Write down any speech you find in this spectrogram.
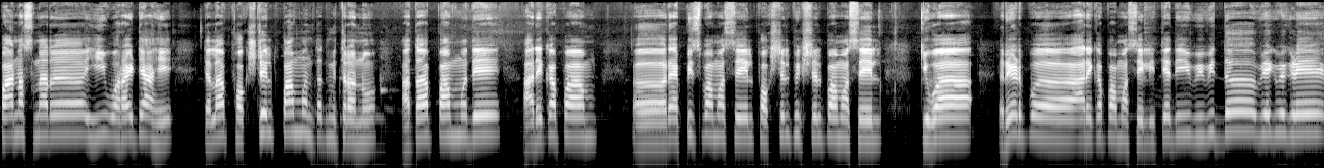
पान असणारं ही व्हरायटी आहे. त्याला फॉक्सटेल पाम म्हणतात मित्रांनो. आता पाममध्ये आरेका पाम रॅपिज पाम असेल फॉक्सटेल फिक्स्टेल पाम असेल किंवा रेड प आरेका पाम असेल इत्यादी विविध वेगवेगळे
